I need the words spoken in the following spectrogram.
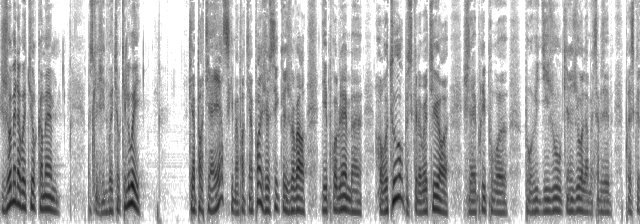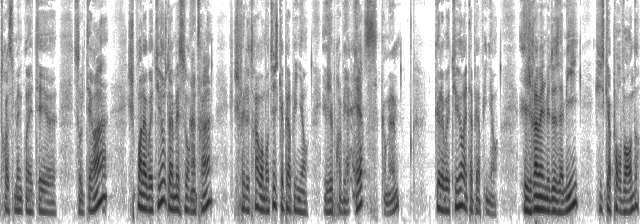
je remets la voiture quand même, parce que j'ai une voiture qui est louée, qui appartient à Hertz, qui m'appartient pas. Je sais que je vais avoir des problèmes euh, en retour, parce que la voiture, euh, je l'avais pris pour, euh, pour 8, 10 jours, 15 jours. Là, ça faisait presque trois semaines qu'on était sur le terrain. Je prends la voiture, je la mets sur un train, je fais le train remonter jusqu'à Perpignan. Et je préviens Hertz, quand même, que la voiture est à Perpignan. Et je ramène mes deux amis jusqu'à Port-Vendre.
